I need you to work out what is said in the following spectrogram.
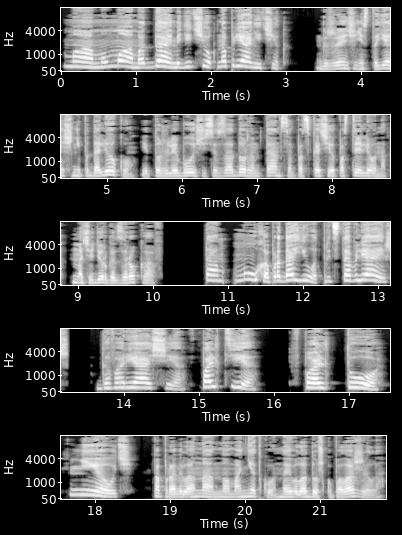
«Мама, мама, дай медичок на пряничек!» К женщине, стоящей неподалеку и тоже любующейся задорным танцем, подскочил постреленок, начал дергать за рукав. «Там муха продает, представляешь? «Говорящая! В пальте!» «В пальто! Неуч!» — поправила она, но монетку на его ладошку положила.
